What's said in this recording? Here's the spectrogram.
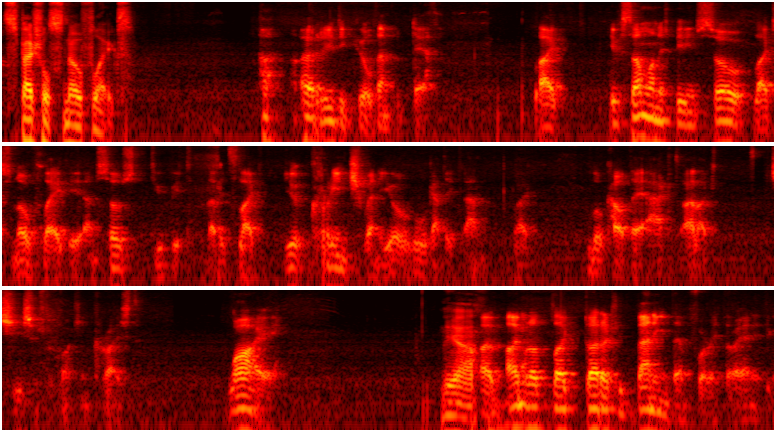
special snowflakes? I ridicule them to death. Like, if someone is being so like snowflakey and so stupid that it's like you cringe when you look at it and look how they act, I like Jesus fucking Christ. Why? Yeah. I, I'm not like directly banning them for it or anything.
